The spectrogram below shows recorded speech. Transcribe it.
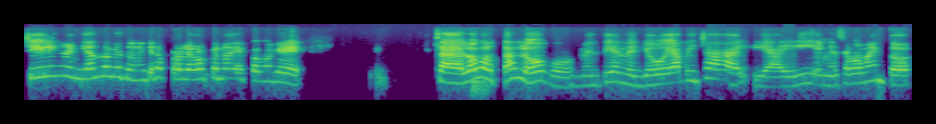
chilling, hangueando, que tú no quieres problemas con nadie. Es como que o sea, loco, estás loco, ¿me entiendes? Yo voy a pichar y ahí en ese momento,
